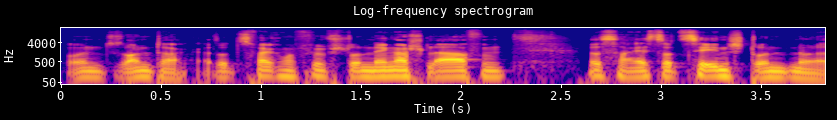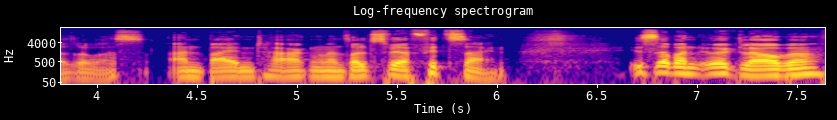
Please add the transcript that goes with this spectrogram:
und Sonntag. Also 2,5 Stunden länger schlafen. Das heißt so zehn Stunden oder sowas an beiden Tagen. Und dann sollst du ja fit sein. Ist aber ein Irrglaube,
